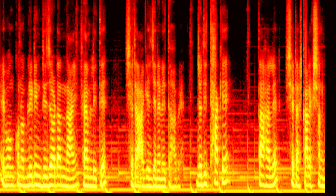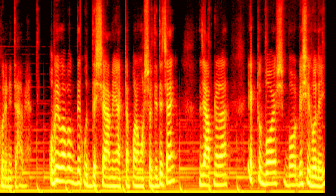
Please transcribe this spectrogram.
এবং কোনো ব্লিডিং ডিসঅর্ডার নাই ফ্যামিলিতে সেটা আগে জেনে নিতে হবে। যদি থাকে, তাহলে সেটা কারেকশন করে নিতে হবে। অভিভাবকদের উদ্দেশ্যে আমি একটা পরামর্শ দিতে চাই, যে আপনারা একটু বয়স বেশি হলেই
